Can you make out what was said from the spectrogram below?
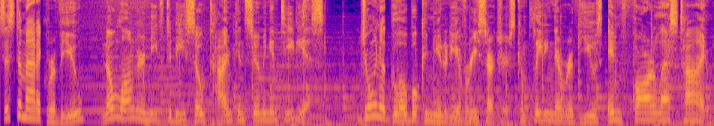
Systematic review no longer needs to be so time consuming and tedious. Join a global community of researchers completing their reviews in far less time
